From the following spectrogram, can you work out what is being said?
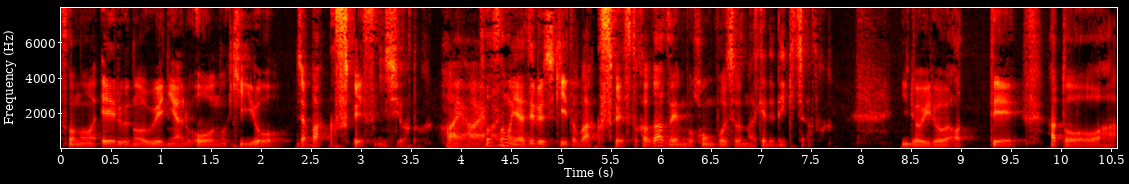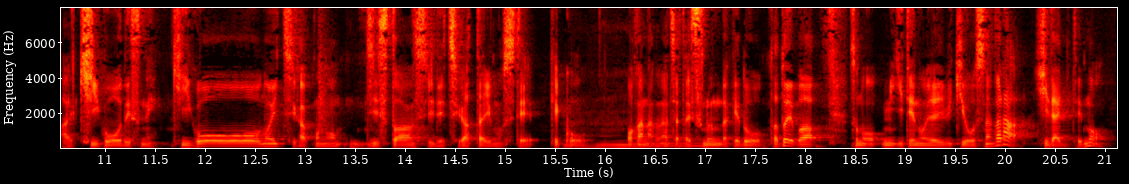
その L の上にある O のキーを、じゃあバックスペースにしようとか。はいはいはい。そうすると矢印キーとバックスペースとかが全部ホームポジションだけでできちゃうとか。いろいろあって、あとは記号ですね。記号の位置がこのジストアンシーで違ったりもして、結構わかんなくなっちゃったりするんだけど、例えば、その右手の親指キーを押しながら、左手の、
